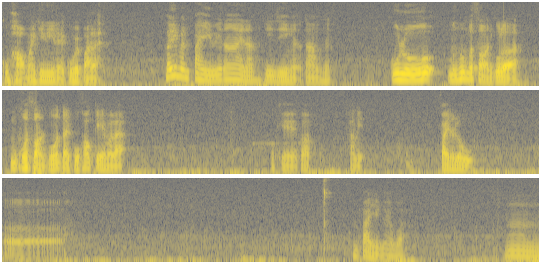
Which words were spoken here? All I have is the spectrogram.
กูเผาไม่ที่นี่เลย กูไม่ไปแล้วเฮ้ยมันไปไม่ได้นะ จริงๆอะตามกูรู้มึงเพิ่งมาสอนกูเหรอมึงควรสอนกูตั้งแต่กูเข้าเกมมาแล้ว โอเคก็ทางนี้ไฟนลูเอ่อ มันไปยังไงวะ อืม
